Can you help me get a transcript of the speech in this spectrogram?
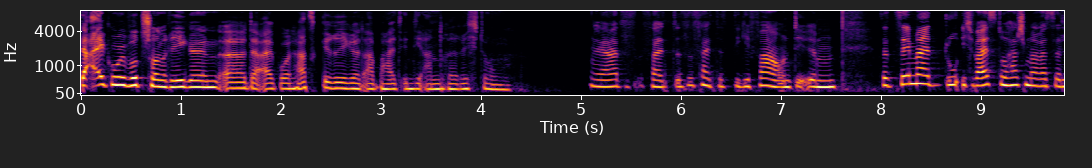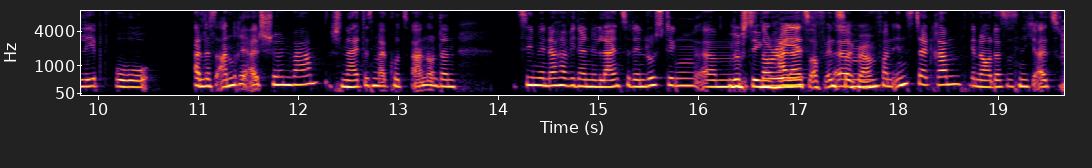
der Alkohol wird schon regeln. Äh, der Alkohol hat es geregelt, aber halt in die andere Richtung. Ja, das ist halt, das ist halt die Gefahr. Und die, ähm, erzähl mal, du, ich weiß, du hast mal was erlebt, wo alles andere als schön war. Schneid es mal kurz an und dann ziehen wir nachher wieder eine Line zu den lustigen, ähm, Lustigen Stories, Highlights auf Instagram. Ähm, von Instagram. Genau, dass es nicht allzu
